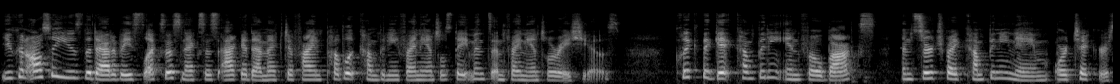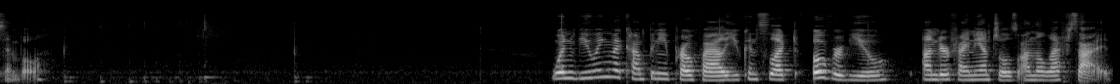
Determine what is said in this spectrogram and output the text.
You can also use the database LexisNexis Academic to find public company financial statements and financial ratios. Click the Get Company Info box and search by company name or ticker symbol. When viewing the company profile, you can select Overview under Financials on the left side.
